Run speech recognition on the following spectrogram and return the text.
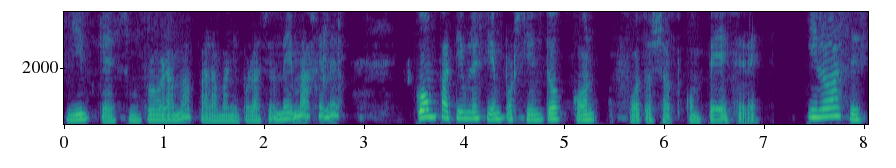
GIMP, que es un programa para manipulación de imágenes, compatible 100% con Photoshop, con PSD y lo haces.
